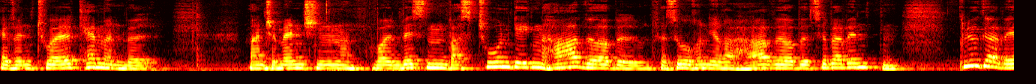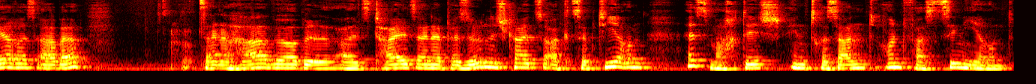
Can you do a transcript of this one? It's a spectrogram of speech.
eventuell kämmen will. Manche Menschen wollen wissen, was tun gegen Haarwirbel und versuchen ihre Haarwirbel zu überwinden. Klüger wäre es aber, seine Haarwirbel als Teil seiner Persönlichkeit zu akzeptieren. Es macht dich interessant und faszinierend.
